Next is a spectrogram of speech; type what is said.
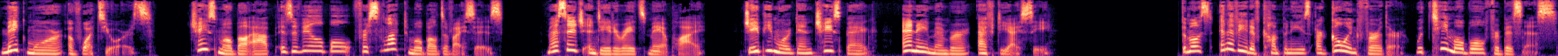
Make more of what's yours. Chase mobile app is available for select mobile devices. Message and data rates may apply. JP Morgan Chase Bank, NA member FDIC. The most innovative companies are going further with T-Mobile for Business.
